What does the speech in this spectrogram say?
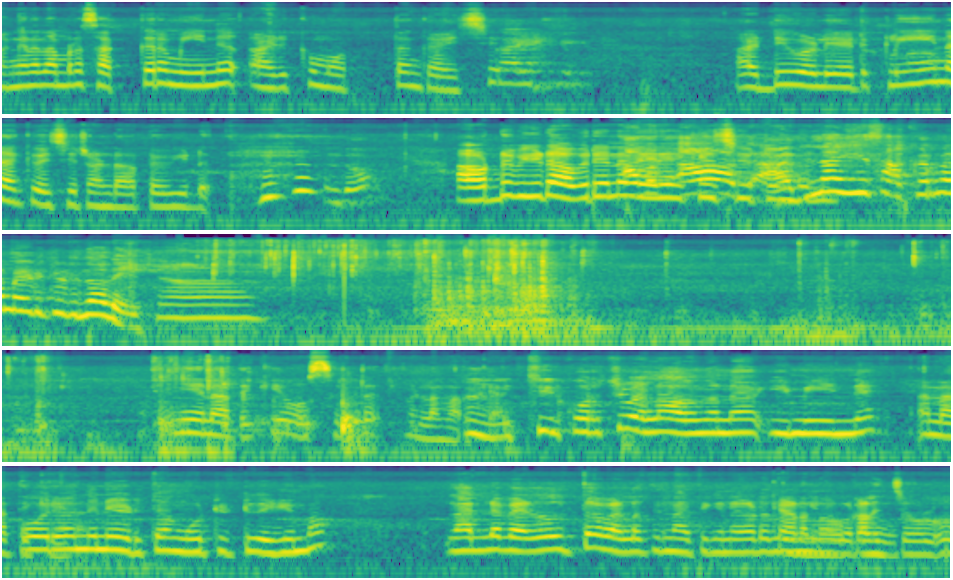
അങ്ങനെ നമ്മുടെ സക്കര മീൻ അഴുക്ക് മൊത്തം കഴിച്ച്. അടിപൊളിയായിട്ട് ക്ലീൻ ആക്കി വെച്ചിട്ടുണ്ട് അവരുടെ വീട്. എന്തോ? അവരുടെ വീട് അവർ തന്നെ നേരെയാക്കി വെച്ചിട്ടുണ്ട്. അതിനാ ഈ സക്കറിനെ മേടിച്ചിടുന്നതേ. ഇനി അതിനകത്തേക്ക് ഓസിട്ട് വെള്ളം ഇച്ചിരി കുറച്ച് വെള്ളം ആകുന്ന ഈ മീനിനെ ഓരോന്നിനെ എടുത്ത് അങ്ങോട്ട് ഇട്ട് കഴിയുമ്പോൾ നല്ല വെള്ളത്തെ വെള്ളത്തിനകത്ത് ഇങ്ങനെ കിടന്നു ഇങ്ങനെ കളിച്ചോളൂ.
